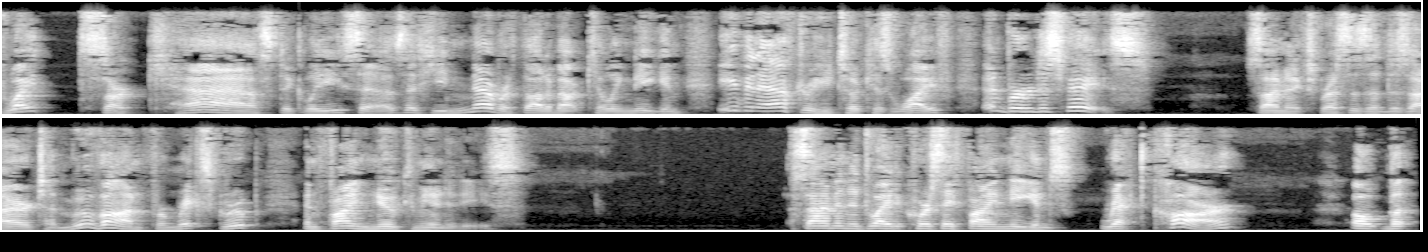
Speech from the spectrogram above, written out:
Dwight sarcastically says that he never thought about killing Negan even after he took his wife and burned his face. Simon expresses a desire to move on from Rick's group and find new communities. Simon and Dwight, of course, they find Negan's wrecked car. Oh, but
